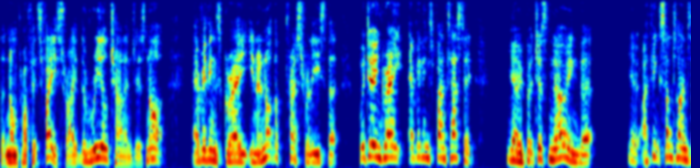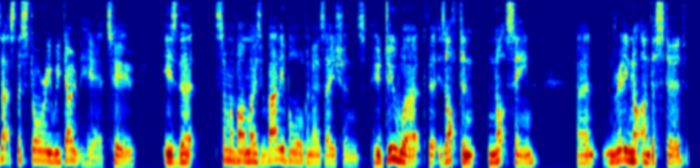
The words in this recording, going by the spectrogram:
that nonprofits face. Right, the real challenges, not everything's great. You know, not the press release that we're doing great, everything's fantastic you know, but just knowing that, you know, I think sometimes that's the story we don't hear too, is that some of our most valuable organizations who do work that is often not seen and really not understood.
